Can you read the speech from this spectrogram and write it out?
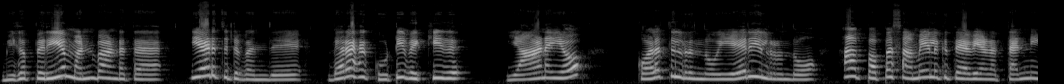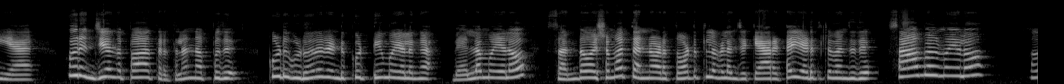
மிகப்பெரிய மண்பாண்டத்தை எடுத்துட்டு வந்து விறக கூட்டி வைக்கிது. யானையோ குளத்தில் இருந்தும் ஏரியில் இருந்தும் அப்பப்போ சமையலுக்கு தேவையான தண்ணிய உறிஞ்சி அந்த பாத்திரத்துல நப்புது. குடுகுடுன்னு ரெண்டு குட்டி முயலுங்க. வெள்ளை முயலோ சந்தோஷமா தன்னோட தோட்டத்துல விளைஞ்ச கேரட்டை எடுத்துட்டு வந்தது. சாம்பல் முயலோ "ஆ,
